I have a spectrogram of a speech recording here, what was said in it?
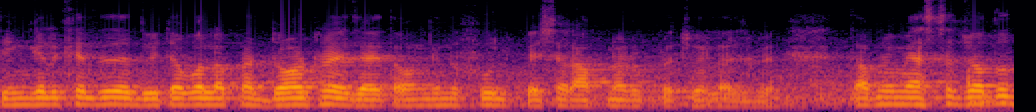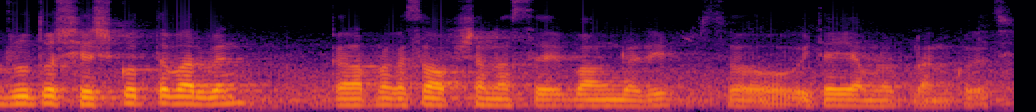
সিঙ্গেল খেলতে যায়, দুইটা বল আপনার ডট হয়ে যায়, তখন কিন্তু ফুল প্রেশার আপনার উপরে চলে আসবে। তো আপনি ম্যাচটা যত দ্রুত শেষ করতে পারবেন, কারণ আপনার কাছে অপশন আছে বাউন্ডারির সো ওইটাই আমরা প্ল্যান করেছি।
